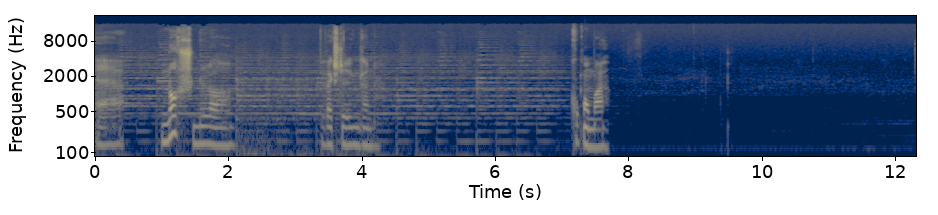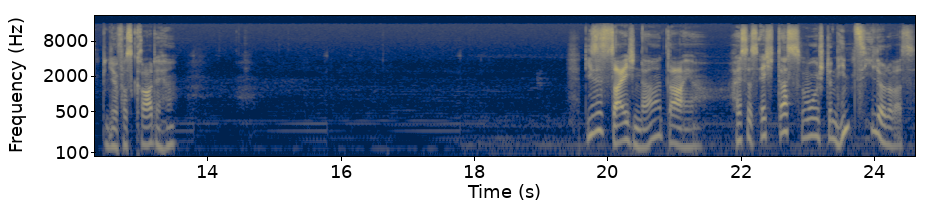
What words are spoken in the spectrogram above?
Äh, noch schneller bewerkstelligen kann. Gucken wir mal. Bin ja fast gerade, ja. Dieses Zeichen da, daher. Heißt das echt das, wo ich dann hinziele oder was?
